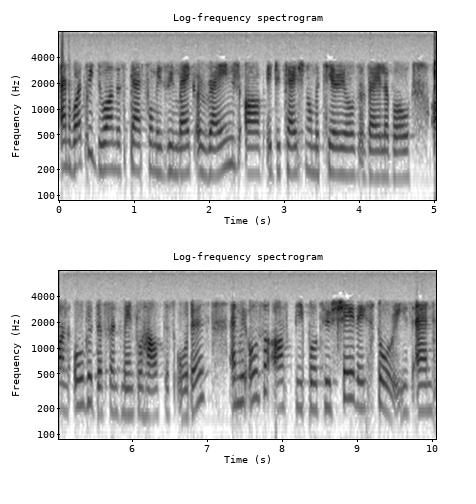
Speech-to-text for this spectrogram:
And what we do on this platform is we make a range of educational materials available on all the different mental health disorders, and we also ask people to share their stories and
